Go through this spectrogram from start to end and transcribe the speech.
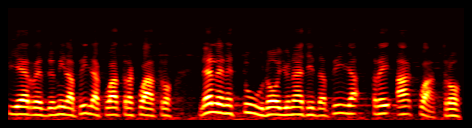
PR 2000 Aprilia 4 a 4, l'L Nettuno United Aprilia 3 a 4.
